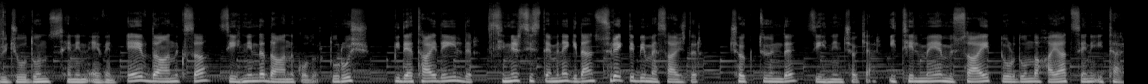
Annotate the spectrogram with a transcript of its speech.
vücudun senin evin. Ev dağınıksa zihninde dağınık olur. Duruş bir detay değildir. Sinir sistemine giden sürekli bir mesajdır. Çöktüğünde zihnin çöker. İtilmeye müsait durduğunda hayat seni iter.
